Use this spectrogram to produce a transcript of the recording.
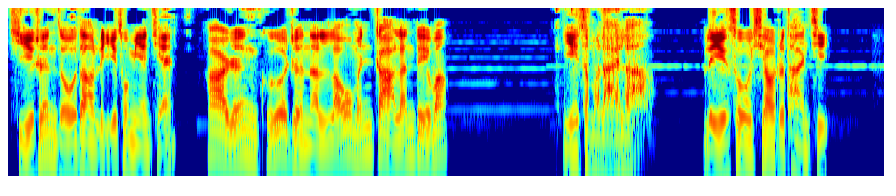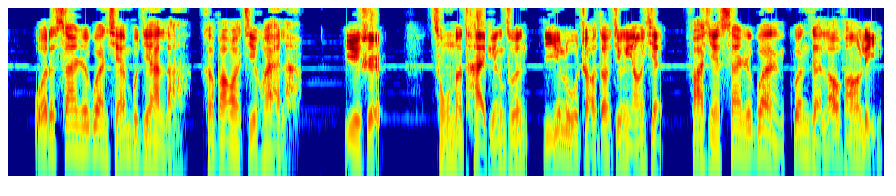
起身走到李素面前，二人隔着那牢门栅栏对望。你怎么来了？李素笑着叹气：“我的三十贯钱不见了，可把我急坏了。”于是从那太平村一路找到泾阳县，发现三十贯关在牢房里，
